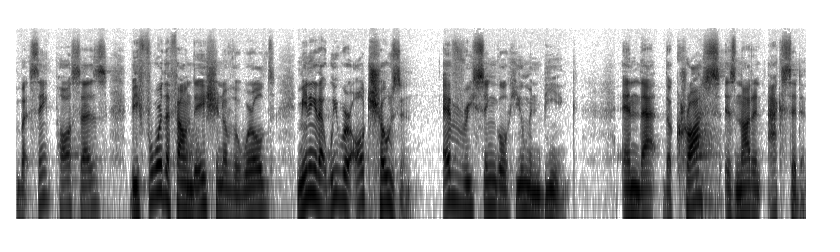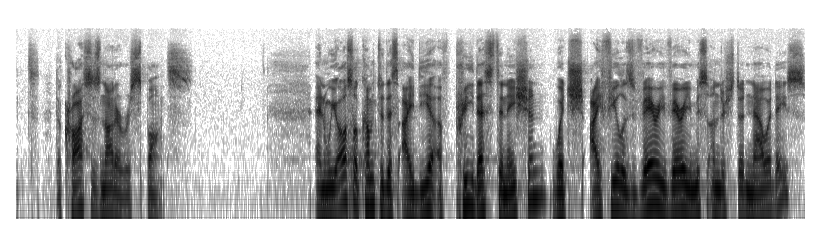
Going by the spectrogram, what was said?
But St. Paul says, before the foundation of the world, meaning that we were all chosen, every single human being, and that the cross is not an accident, the cross is not a response. And we also come to this idea of predestination, which I feel is very, very misunderstood nowadays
